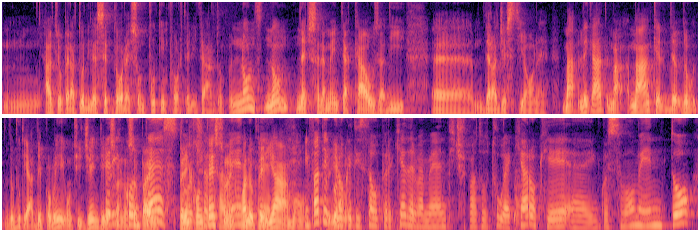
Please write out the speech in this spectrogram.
altri, operatori del settore sono tutti in forte ritardo, non, non necessariamente a causa di, eh, della gestione ma, legati, ma, ma anche dovuti a dei problemi contingenti per che sono nel nostro paese contesto nel quale operiamo. Infatti operiamo. quello che ti stavo per chiedere, ma mi hai anticipato tu, è chiaro che eh, in questo momento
